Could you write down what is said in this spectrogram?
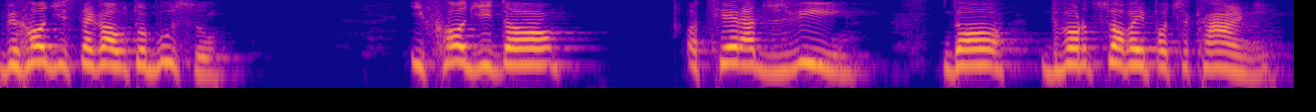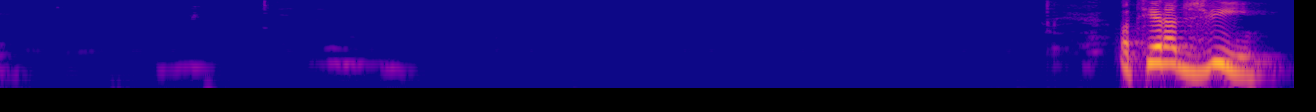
wychodzi z tego autobusu i wchodzi do, otwiera drzwi do dworcowej poczekalni. Otwiera drzwi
